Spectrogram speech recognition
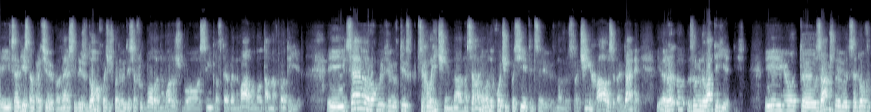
І це дійсно працює, коли знаєш, сидиш вдома, хочеш подивитися футбол, а не можеш, бо світла в тебе немає, воно там навпроти є. І це робить тиск психологічний на населення. Вони хочуть посіяти це на зустрічі, хаос і так далі, і зруйнувати єдність. І от е, завжди це дов,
